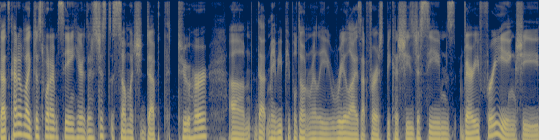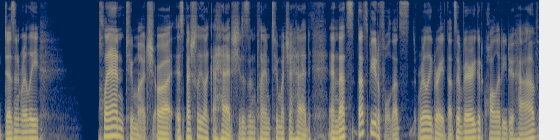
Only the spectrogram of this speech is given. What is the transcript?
that's kind of like just what I'm seeing here. There's just so much depth to her um, that maybe people don't really realize at first because she just seems very freeing. She doesn't really plan too much or especially like ahead she doesn't plan too much ahead and that's that's beautiful that's really great that's a very good quality to have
